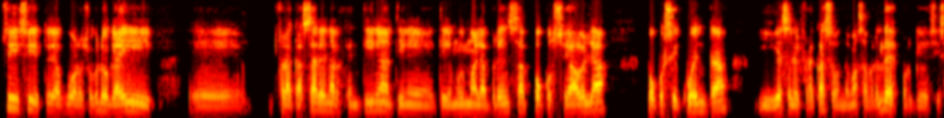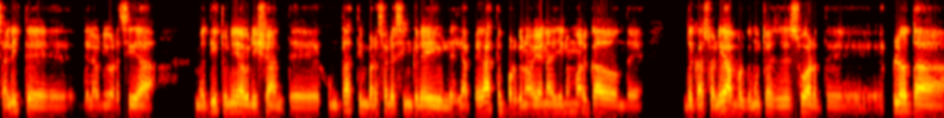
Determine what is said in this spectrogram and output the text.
Sí, sí, estoy de acuerdo. Yo creo que ahí eh, fracasar en Argentina tiene, tiene muy mala prensa, poco se habla, poco se cuenta y es en el fracaso donde más aprendes, porque si saliste de la universidad, metiste una idea brillante, juntaste inversores increíbles, la pegaste porque no había nadie en un mercado donde de casualidad, porque muchas veces es suerte, explota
